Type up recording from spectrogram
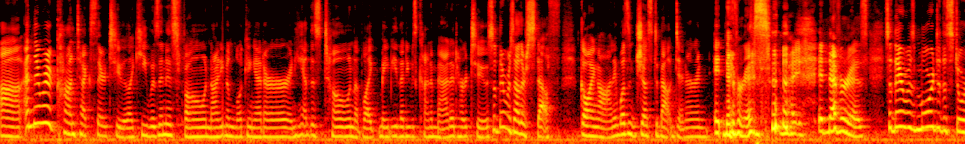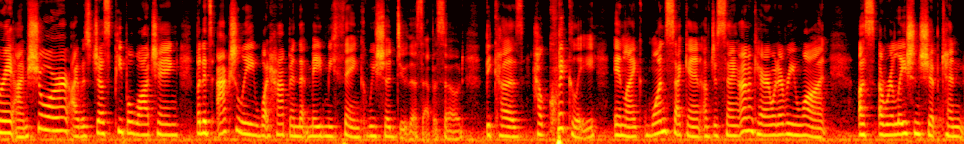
uh, and there were contexts there too like he was in his phone not even looking at her and he had this tone of like maybe that he was kind of mad at her too so there was other stuff going on it wasn't just about dinner and it never is Right. it never is. So there was more to the story, I'm sure. I was just people watching, but it's actually what happened that made me think we should do this episode because how quickly, in like one second of just saying, I don't care, whatever you want. A, a relationship can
